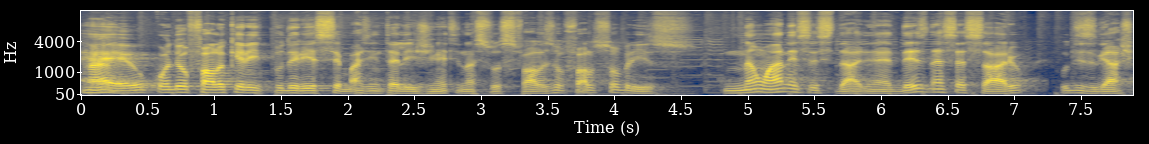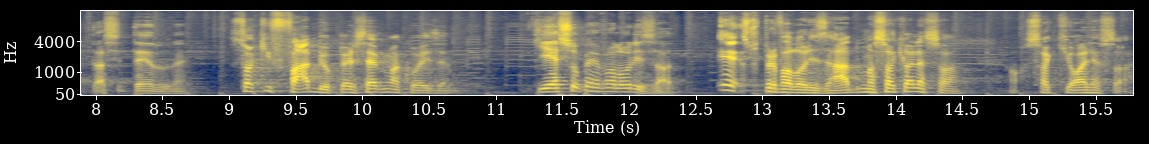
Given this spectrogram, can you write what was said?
Né? É, eu, quando eu falo que ele poderia ser mais inteligente nas suas falas, eu falo sobre isso. Não há necessidade, né? É desnecessário o desgaste que está se tendo, né? Só que Fábio percebe uma coisa. Que é super valorizado. É super valorizado, mas só que olha só. Só que olha só.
